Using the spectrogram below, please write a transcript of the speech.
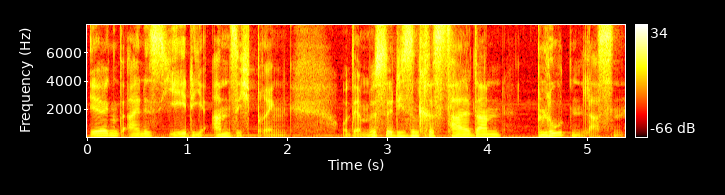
irgendeines Jedi an sich bringen. Und er müsse diesen Kristall dann bluten lassen.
